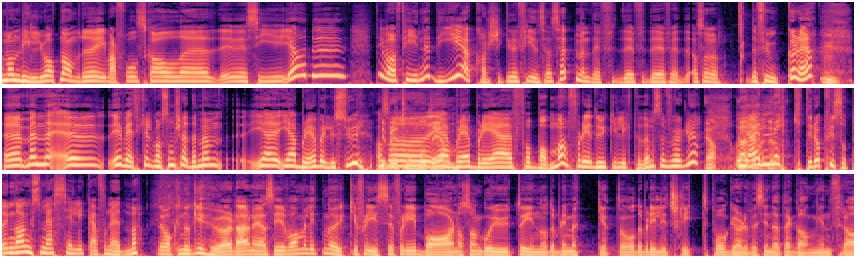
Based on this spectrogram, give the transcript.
man vil jo at den andre i hvert fall skal eh, si Ja, det, de var fine, de er kanskje ikke det fineste jeg har sett, men det, det, det, altså, det funker, det. Mm. Eh, men eh, jeg vet ikke helt hva som skjedde, men jeg, jeg ble jo veldig sur. Altså, ble jeg ble, ble forbanna fordi du ikke likte dem, selvfølgelig. Ja. Og Nei, jeg nekter å pusse opp en gang som jeg selv ikke er fornøyd med. Det var ikke noe gehør der når jeg sier hva med litt mørke fliser fordi barn og sånn går ut og inn og det blir møkkete og det blir litt slitt på gulvet siden dette er gangen fra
